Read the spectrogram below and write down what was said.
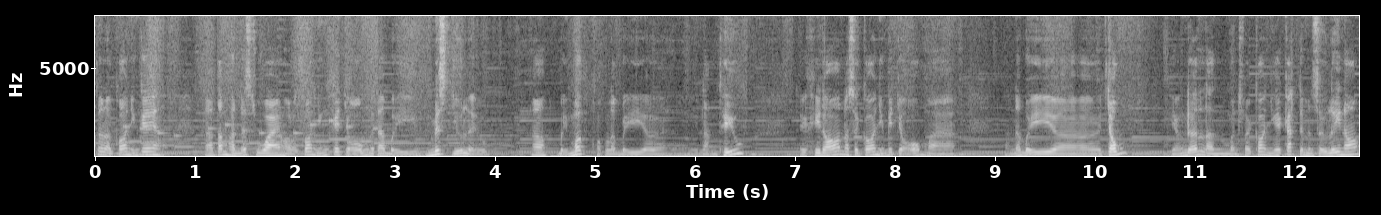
Tức là có những cái à, tấm hình x quang hoặc là có những cái chỗ người ta bị miss dữ liệu không? bị mất hoặc là bị ờ, làm thiếu. Thì khi đó nó sẽ có những cái chỗ mà nó bị uh, trống dẫn đến là mình phải có những cái cách để mình xử lý nó.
